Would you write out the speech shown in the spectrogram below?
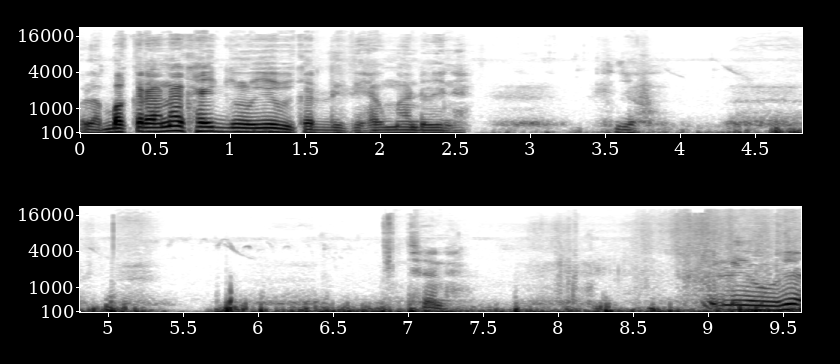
ઓલા બકરા ના ખાઈ ગયું હોય એવી કરી દીધી હવે માંડવીને. જો. છે ને. એટલે એવું છે.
